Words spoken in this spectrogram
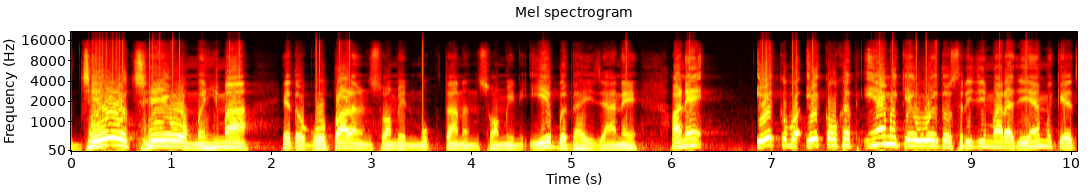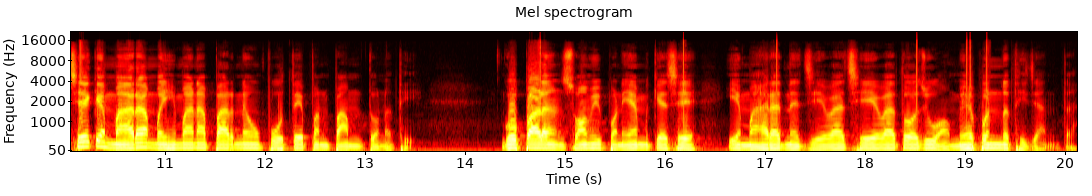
જેવો છે એવો મહિમા, એ તો ગોપાળન સ્વામી મુક્તાનંદ સ્વામી એ બધાય જાણે. અને એક એક વખત એમ કેવું હોય તો શ્રીજી મહારાજ એમ કે છે કે મારા મહિમાના પારને હું પોતે પણ પામતો નથી. ગોપાળન, સ્વામી પણ એમ કે છે એ મહારાજને જેવા છે એવા તો હજુ અમે પણ નથી જાણતા.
